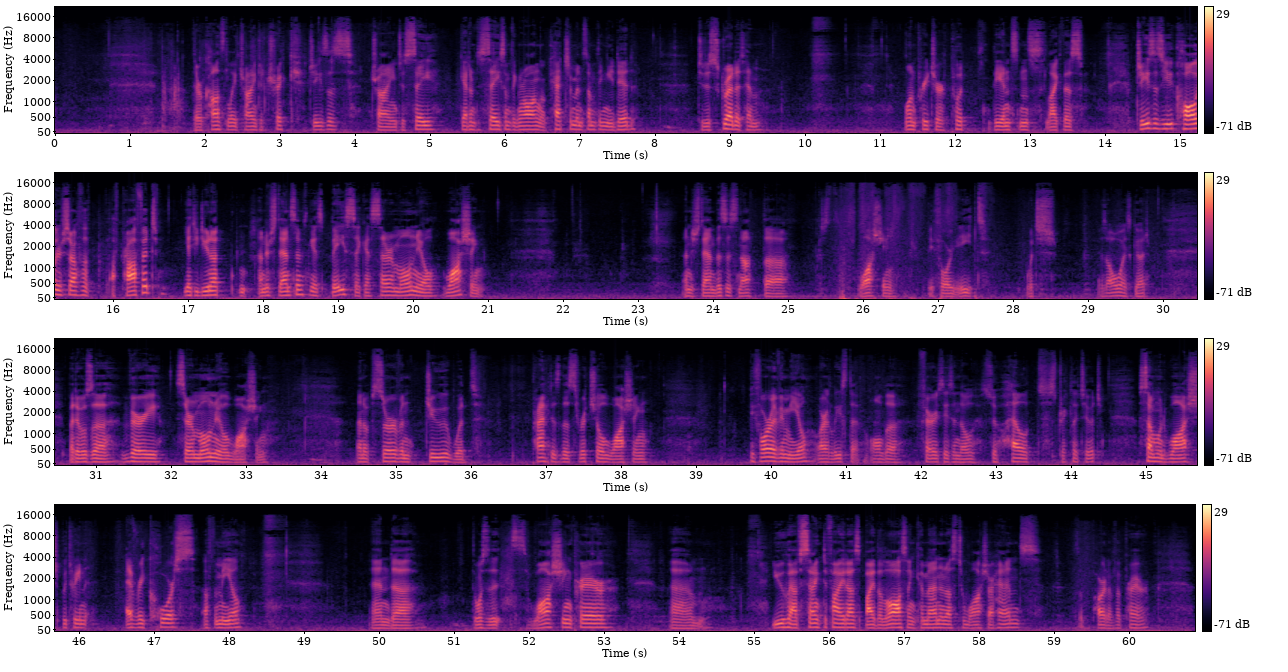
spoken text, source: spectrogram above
They're constantly trying to trick Jesus, trying to say, get him to say something wrong or catch him in something he did, to discredit him. One preacher put the instance like this Jesus, you call yourself a, a prophet, yet you do not understand something as basic as ceremonial washing. Understand this is not the washing before you eat, which is always good, but it was a very ceremonial washing. An observant Jew would practice this ritual washing before every meal, or at least all the Pharisees and those who held strictly to it. Some would wash between every course of the meal. And uh, there was this washing prayer. Um, you have sanctified us by the laws and commanded us to wash our hands. It's a part of a prayer.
